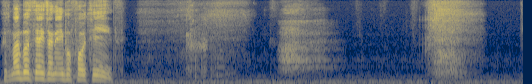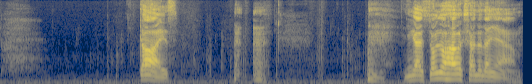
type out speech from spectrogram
Because my birthday is on April 14th. Guys, you guys don't know how excited I am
